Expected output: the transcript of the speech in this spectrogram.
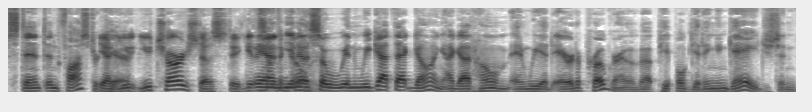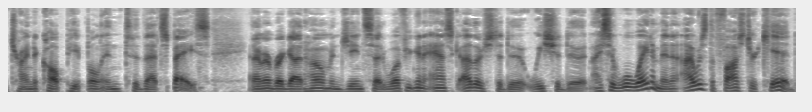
stint in foster Yeah, care. you, you charged us to get and something you going. know, so when we got that going, I got home and we had aired a program about people getting engaged and trying to call people into that space. And I remember I got home and Jean said, "Well, if you're going to ask others to do it, we should do it." And I said, "Well, wait a minute. I was the foster kid.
